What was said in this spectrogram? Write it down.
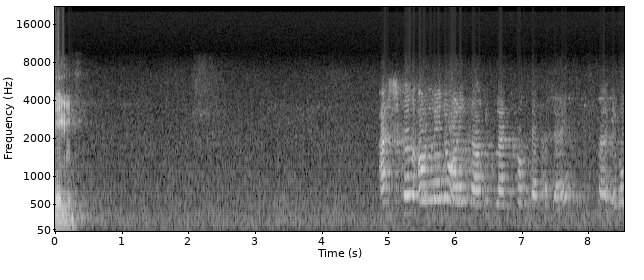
বলেন। আজকাল অনলাইনে অনেক দাওয়াতি প্ল্যাটফর্ম দেখা যায় এবং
